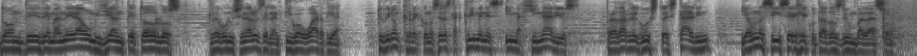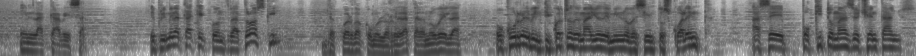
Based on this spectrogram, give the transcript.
donde de manera humillante todos los revolucionarios de la antigua guardia tuvieron que reconocer hasta crímenes imaginarios para darle gusto a Stalin y aún así ser ejecutados de un balazo en la cabeza. El primer ataque contra Trotsky, de acuerdo a como lo relata la novela, ocurre el 24 de mayo de 1940, hace poquito más de 80 años,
